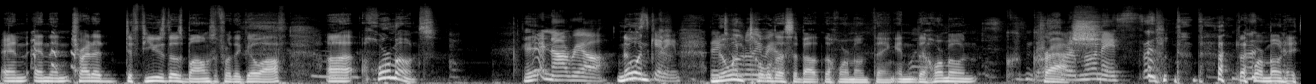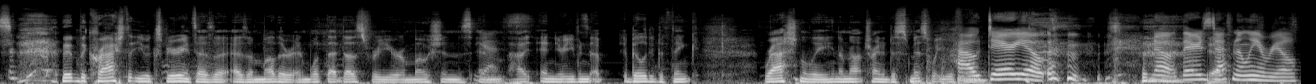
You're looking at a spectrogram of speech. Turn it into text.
and and then try to diffuse those bombs before they go off. Uh, hormones. Okay? They're not real. No I'm one, just kidding. They're no one told real. us about the hormone thing and the hormone c- crash. Hormones. the hormones, the, the crash that you experience as a as a mother, and what that does for your emotions and Yes. how, and your even ability to think rationally. And I'm not trying to dismiss what you were. How feeling. dare you? no, there's Yeah. definitely a real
